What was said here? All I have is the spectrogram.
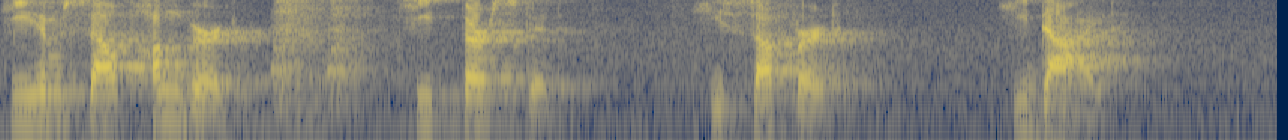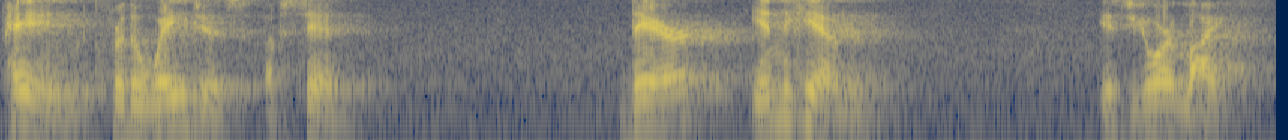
He himself hungered. He thirsted. He suffered. He died, paying for the wages of sin. There, in him, is your life,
